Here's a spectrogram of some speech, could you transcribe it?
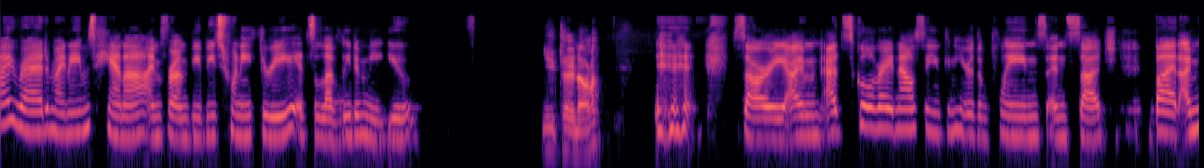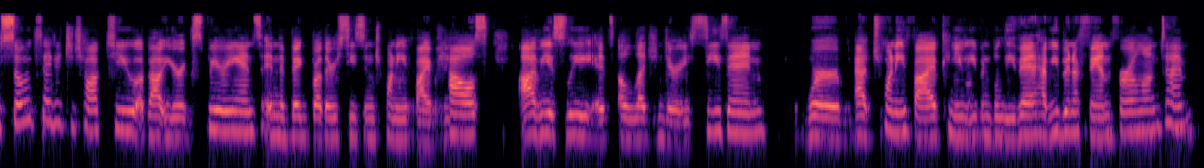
Hi, Red. My name's Hannah. I'm from BB23. It's lovely to meet you. You too, Donna. Sorry, I'm at school right now, so you can hear the planes and such. But I'm so excited to talk to you about your experience in the Big Brother season 25 house. Obviously, it's a legendary season. We're at 25. Can you even believe it? Have you been a fan for a long time?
